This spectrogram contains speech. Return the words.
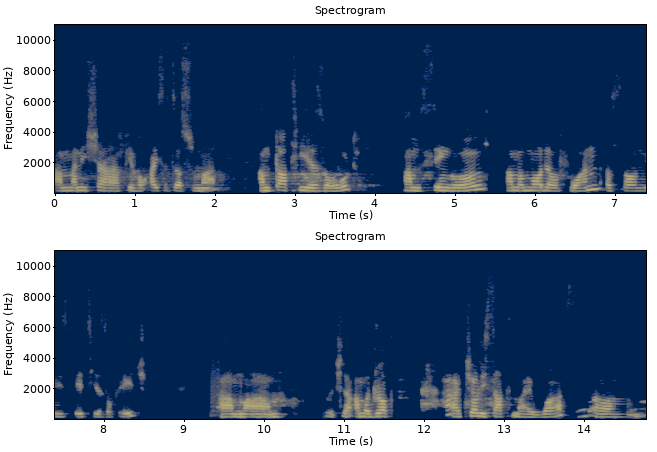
I'm Manisha Favor Isata Suma. I'm 30 years old. I'm single. I'm a mother of one, a son who is eight years of age. I'm, um, which I'm a drop. Actually start my WAS. Um,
